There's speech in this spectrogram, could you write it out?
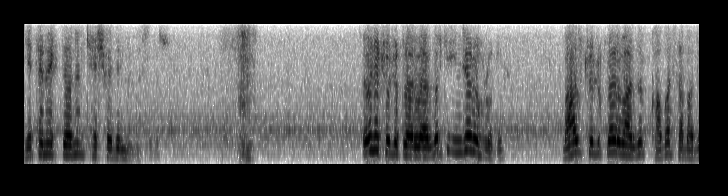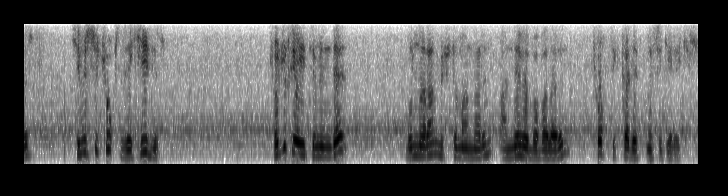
yeteneklerinin keşfedilmemesidir. Öyle çocuklar vardır ki ince ruhludur. Bazı çocuklar vardır kaba sabadır. Kimisi çok zekidir. Çocuk eğitiminde bunlara Müslümanların, anne ve babaların çok dikkat etmesi gerekir.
